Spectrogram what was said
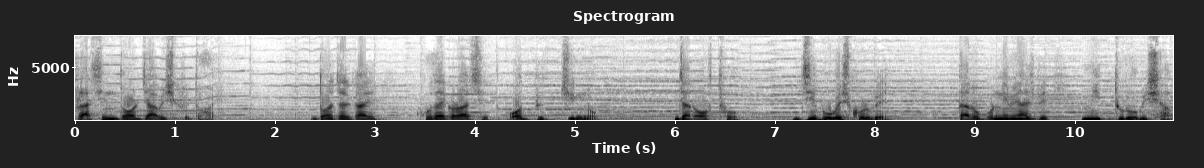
প্রাচীন দরজা আবিষ্কৃত হয়। দরজার গায়ে খোদাই করা আছে অদ্ভুত চিহ্ন, যার অর্থ যে প্রবেশ করবে তার উপর নেমে আসবে মৃত্যুর অভিশাপ।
